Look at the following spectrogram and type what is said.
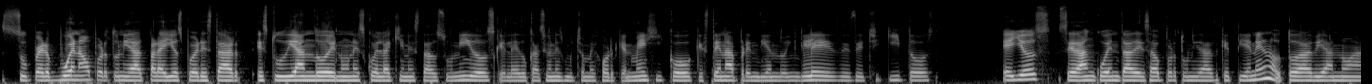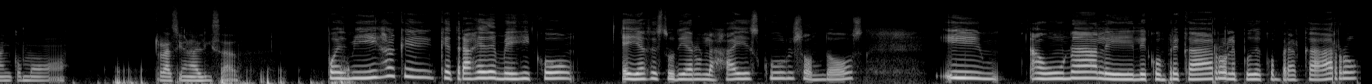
súper buena oportunidad para ellos poder estar estudiando en una escuela aquí en Estados Unidos, que la educación es mucho mejor que en México, que estén aprendiendo inglés desde chiquitos. ¿Ellos se dan cuenta de esa oportunidad que tienen o todavía no han como racionalizado? Pues mi hija que, que traje de México, ellas estudiaron la high school, son dos, y a una le, le compré carro, le pude comprar carro,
